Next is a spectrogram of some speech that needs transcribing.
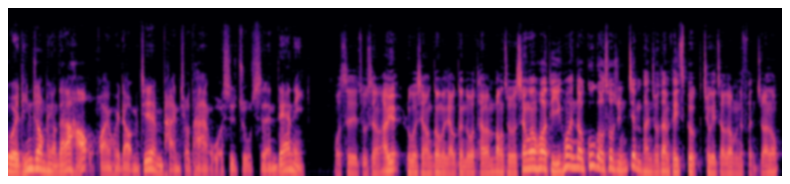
各位听众朋友，大家好，欢迎回到我们键盘球探，我是主持人 Danny，我是主持人阿月。如果想要跟我们聊更多台湾棒球的相关话题，欢迎到 Google 搜寻键盘球探 Facebook，就可以找到我们的粉专喽。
